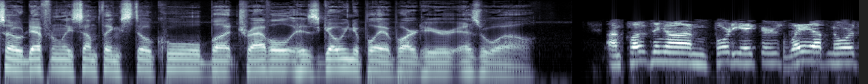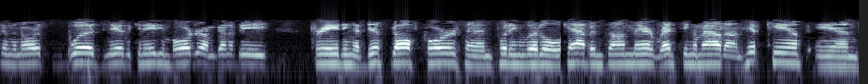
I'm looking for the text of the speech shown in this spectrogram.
So definitely something still cool, but travel is going to play a part here as well. I'm closing on 40 acres way up north in the north woods near the Canadian border. I'm going to be creating a disc golf course and putting little cabins on there, renting them out on Hipcamp and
